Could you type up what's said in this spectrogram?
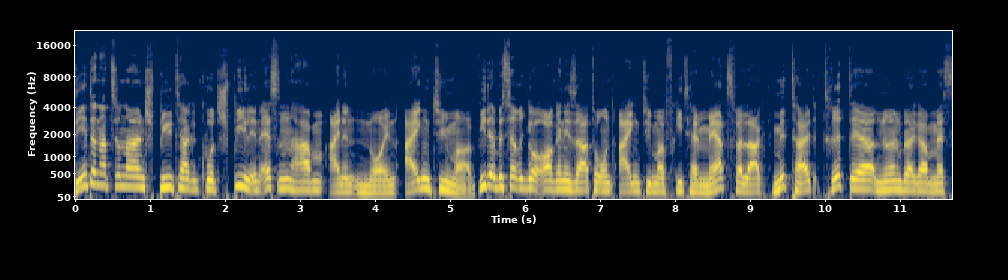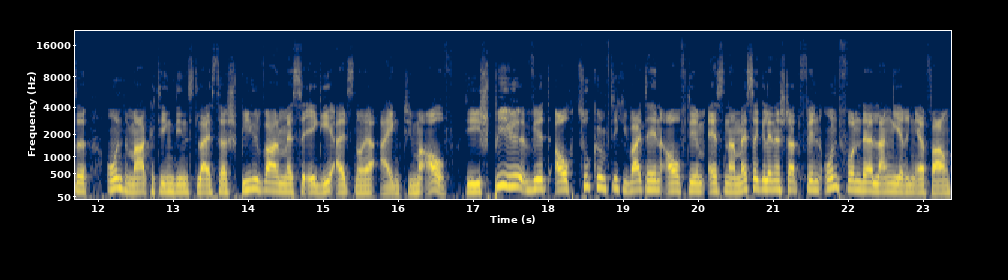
Die internationalen Spieltage kurz Spiel in Essen haben einen neuen Eigentümer. Wie der bisherige Organisator und Eigentümer Friedhelm Merz Verlag mitteilt, tritt der Nürnberger Messe- und Marketingdienstleister Spielwarenmesse EG als neuer Eigentümer auf. Die Spiel wird auch zukünftig weiterhin auf dem Essener Messegelände stattfinden und von der langjährigen Erfahrung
